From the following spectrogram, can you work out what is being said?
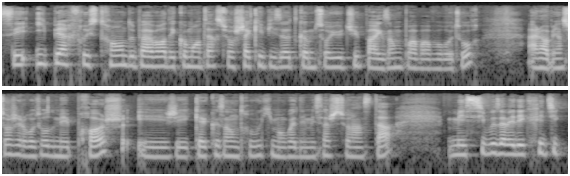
C'est hyper frustrant de ne pas avoir des commentaires sur chaque épisode comme sur YouTube par exemple pour avoir vos retours. Alors bien sûr j'ai le retour de mes proches et j'ai quelques-uns d'entre vous qui m'envoient des messages sur Insta. Mais si vous avez des critiques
